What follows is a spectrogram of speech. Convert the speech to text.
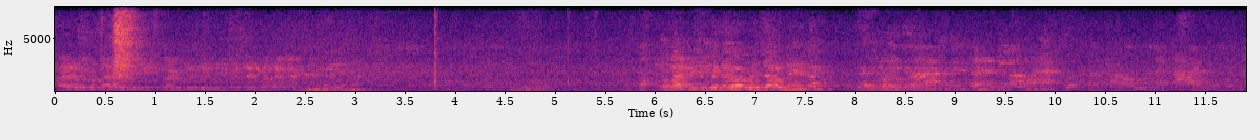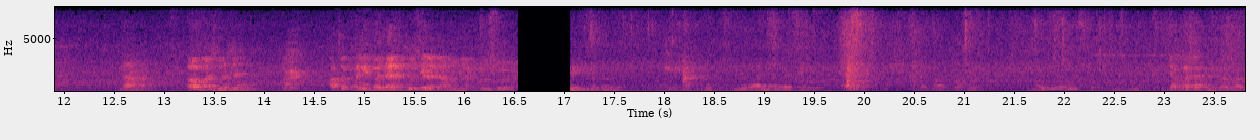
બીજું શરીરમાં તકલીફ એમાં? તમારે બીજું કોઈ દવા કોઈ ચાલુ નહીં? ના ના. હવામાં શું છે? આ તો ખાલી બધાને પૂછ્યું અમને પૂછ્યું. ત્યાં બતાવો ને બરાબર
